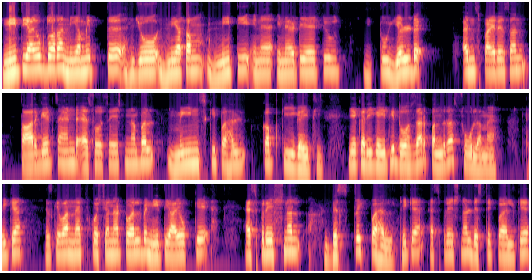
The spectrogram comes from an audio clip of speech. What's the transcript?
नीति आयोग द्वारा नियमित जो नियतम नीति initiative to yield inspiration targets and एसोसिएशनबल मीन्स की पहल कब की गई थी? ये करी गई थी 2015-16 में, ठीक है? इसके बाद नेक्स्ट क्वेश्चन है ट्वेल्व नीति आयोग के एस्पिरेशनल डिस्ट्रिक्ट पहल, ठीक है? एस्पिरेशनल डिस्ट्रिक्ट पहल के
